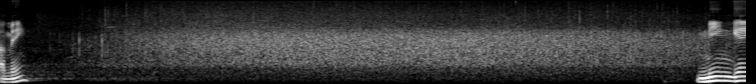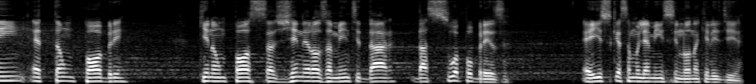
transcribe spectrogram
Amém? Ninguém é tão pobre que não possa generosamente dar da sua pobreza. É isso que essa mulher me ensinou naquele dia.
